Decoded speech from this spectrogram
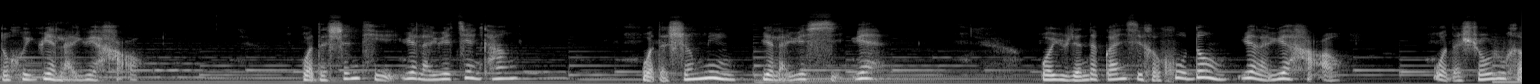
都会越来越好，我的身体越来越健康，我的生命越来越喜悦，我与人的关系和互动越来越好，我的收入和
